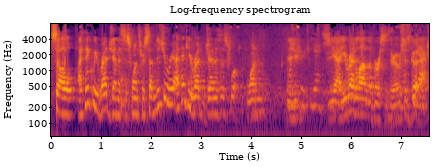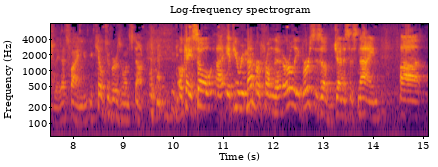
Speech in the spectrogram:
So I think we read Genesis one through seven. Did you? Re- I think you read Genesis one. Did you? Yes. Yeah, you read a lot of the verses there, which is good actually. That's fine. You, you killed two birds with one stone. Okay, so uh, if you remember from the early verses of Genesis nine, uh,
